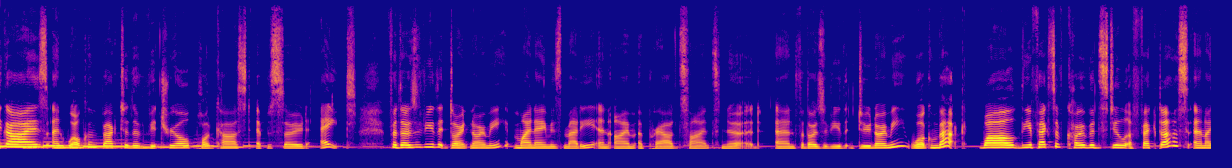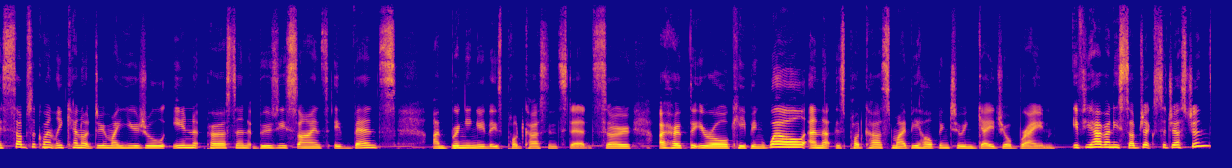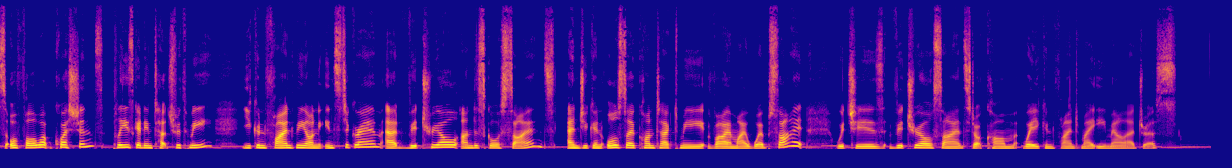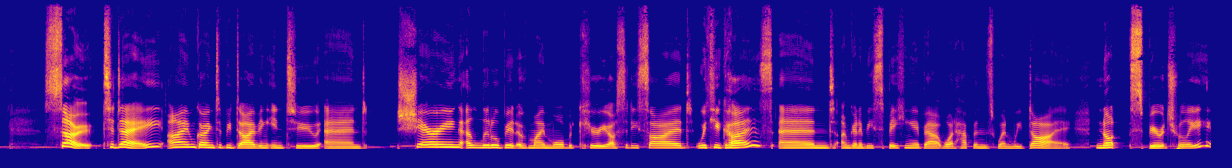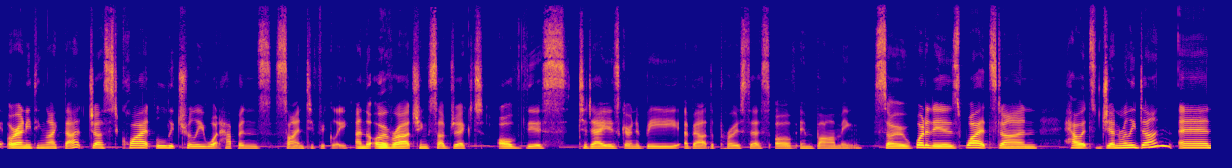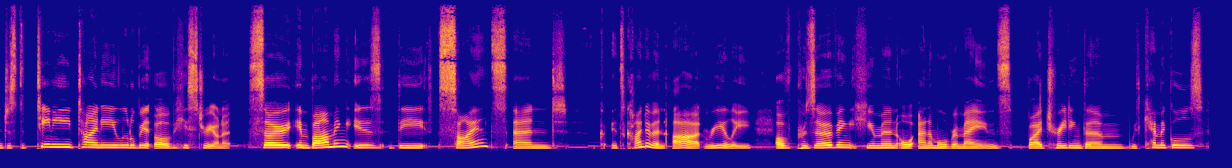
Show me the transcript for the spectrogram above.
Hey guys, and welcome back to the Vitriol Podcast, episode 8. For those of you that don't know me, my name is Maddie and I'm a proud science nerd. And for those of you that do know me, welcome back. While the effects of COVID still affect us, and I subsequently cannot do my usual in person boozy science events, I'm bringing you these podcasts instead. So I hope that you're all keeping well and that this podcast might be helping to engage your brain. If you have any subject suggestions or follow up questions, please get in touch with me. You can find me on Instagram at vitriol underscore science, and you can also contact me via my website, which is vitriolscience.com, where you can find my email address. So, today I'm going to be diving into and sharing a little bit of my morbid curiosity side with you guys, and I'm going to be speaking about what happens when we die. Not spiritually or anything like that, just quite literally what happens scientifically. And the overarching subject of this today is going to be about the process of embalming. So, what it is, why it's done, how it's generally done, and just a teeny tiny little bit of history on it. So, embalming is the science and it's kind of an art, really, of preserving human or animal remains by treating them with chemicals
